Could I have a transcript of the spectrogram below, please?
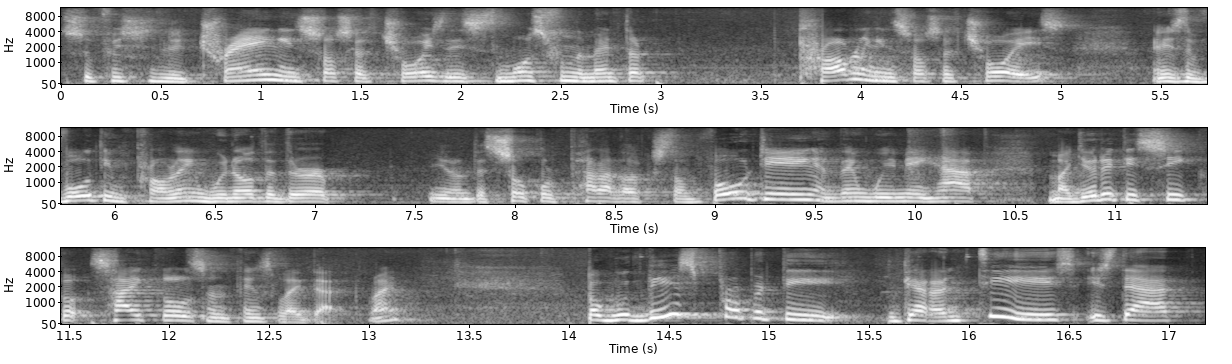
sufficiently trained in social choice, this is the most fundamental problem in social choice and it's the voting problem. We know that there are you know, the so-called paradox of voting, and then we may have majority cycles and things like that, right? But what this property guarantees is that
